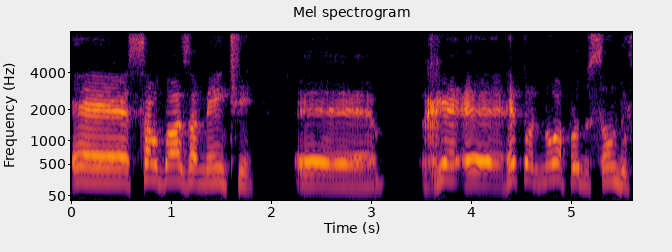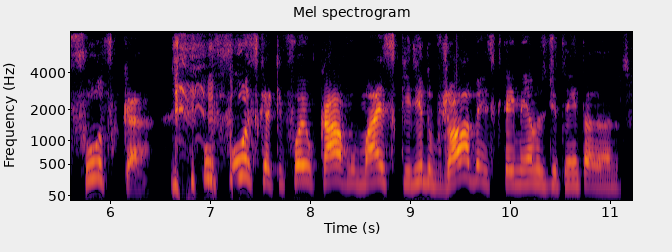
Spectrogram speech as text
é, saudosamente é, re, é, retornou à produção do Fusca, o Fusca, que foi o carro mais querido, jovens que têm menos de 30 anos.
